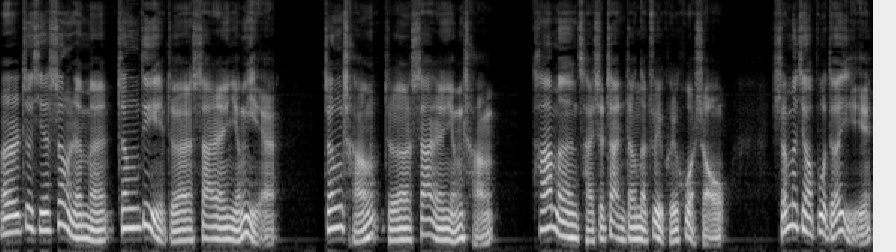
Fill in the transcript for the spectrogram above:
而这些圣人们争地则杀人营野，争城则杀人营城，他们才是战争的罪魁祸首。什么叫不得已？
